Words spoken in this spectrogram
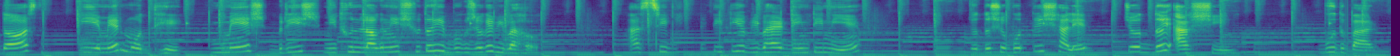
দশ পিএম এর মধ্যে। মেষ, বৃষ, মিথুন লগ্নে সুতোই বুকযোগে বিবাহ। আসছি তৃতীয় বিবাহের দিনটি নিয়ে। চোদ্দোশো বত্রিশ সালের চোদ্দোই আশ্বিন, বুধবার।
